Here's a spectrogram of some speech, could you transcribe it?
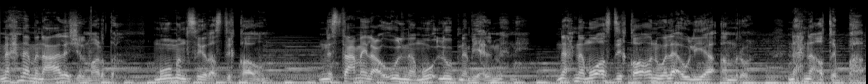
نحن منعالج المرضى مو منصير أصدقائهم. منستعمل عقولنا مو قلوبنا بهالمهنة. نحن مو أصدقائهم ولا أولياء أمرهم. نحن أطباء.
